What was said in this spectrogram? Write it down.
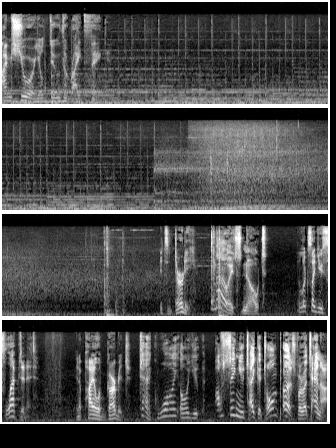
I'm sure you'll do the right thing. It's dirty. No, it's not. It looks like you slept in it. In a pile of garbage. Jack, why are you... I've seen you take a torn purse for a tenner.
